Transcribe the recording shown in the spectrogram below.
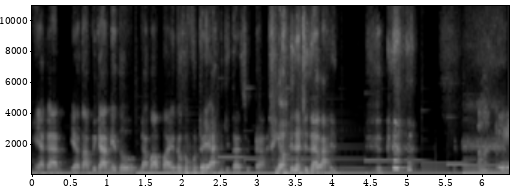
ya kan? Ya tapi kan itu nggak apa-apa. Itu kebudayaan kita juga. Nggak bisa disalahin Oke. Okay.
